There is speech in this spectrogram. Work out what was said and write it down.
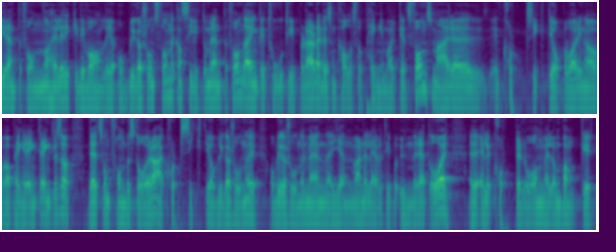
i rentefondene, og heller ikke i de vanlige obligasjonsfondene. Jeg kan si litt om rentefond. Det er egentlig to typer der. Det er det som kalles for pengemarkedsfond, som er eh, kortsiktig oppbevaring av, penger. Egentlig. egentlig så Det et sånt fond består av, er kortsiktige obligasjoner. Obligasjoner med en gjenværende levetid på under et år, eh, eller korte lån mellom banker.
